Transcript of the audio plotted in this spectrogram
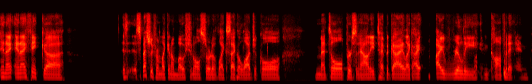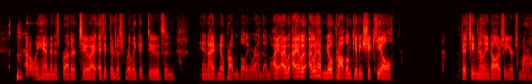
And I, and I think, uh, especially from like an emotional sort of like psychological mental personality type of guy like i i really am confident in not only him and his brother too i, I think they're just really good dudes and and i have no problem building around them i i, I, would, I would have no problem giving Shaquill 15 million dollars a year tomorrow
